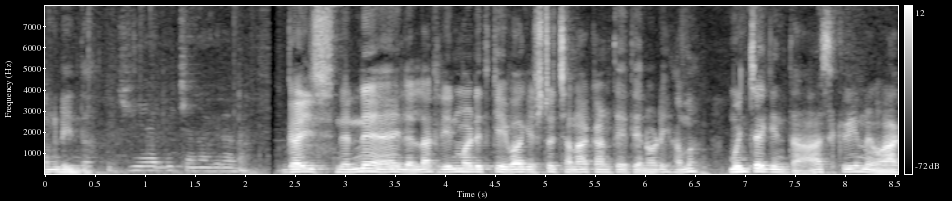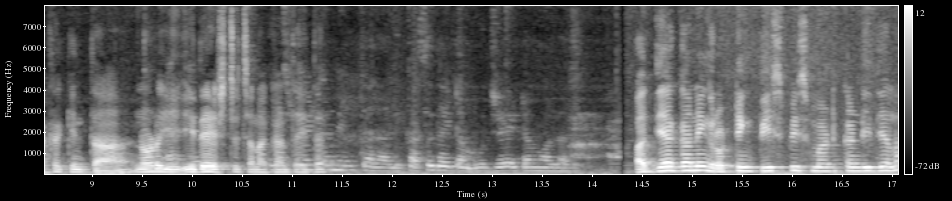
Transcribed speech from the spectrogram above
ಅಂಗಡಿಯಿಂದ. ಜಿ ಆರ್ ಬಿ ಚೆನ್ನಾಗಿರಲ್ಲ. ಗೈಸ್ ನಿನ್ನೆ ಇಲ್ಲೆಲ್ಲ ಕ್ಲೀನ್ ಮಾಡಿದ್ಕೆ ಇವಾಗ ಎಷ್ಟು ಚೆನ್ನಾಗಿ ಕಾಣ್ತೈತೆ ನೋಡಿ ಅಮ್ಮ. ಮುಂಚೆಗಿಂತ ಸ್ಕ್ರೀನ್ ಹಾಕಕ್ಕಿಂತ ನೋಡು ಇದೇ ಎಷ್ಟು ಚೆನ್ನಾಗಿ ಕಾಣ್ತೈತೆ ಕಸದ ಐಟಮ್ ಉಜ್ಜೆ ಐಟಮ್ ಅಲ್ಲ ಅದು. ಅದ್ಯಾಕ ನಿಂಗೆ ರೊಟ್ಟಿಂಗ್ ಪೀಸ್ ಪೀಸ್ ಮಾಡ್ಕೊಂಡಿದ್ಯಲ್ಲ?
